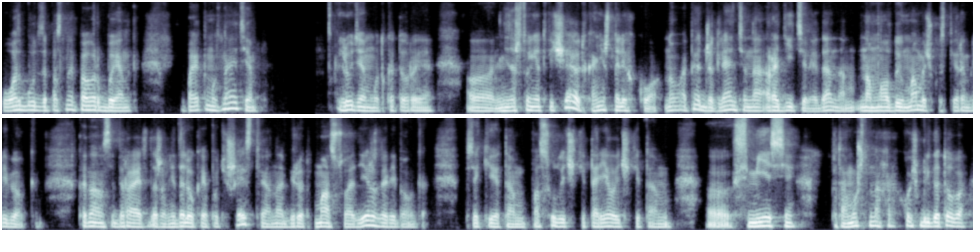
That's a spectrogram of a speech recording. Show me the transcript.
у вас будет запасной powerbank. Поэтому, знаете, людям, вот, которые э, ни за что не отвечают, конечно, легко. Но, опять же, гляньте на родителей, да, на, на молодую мамочку с первым ребенком. Когда она собирается даже в недалекое путешествие, она берет массу одежды ребенка, всякие там посудочки, тарелочки, там э, смеси, потому что она хочет быть готова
